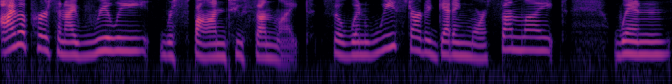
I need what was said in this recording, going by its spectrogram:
I'm a person, I really respond to sunlight. So when we started getting more sunlight, when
